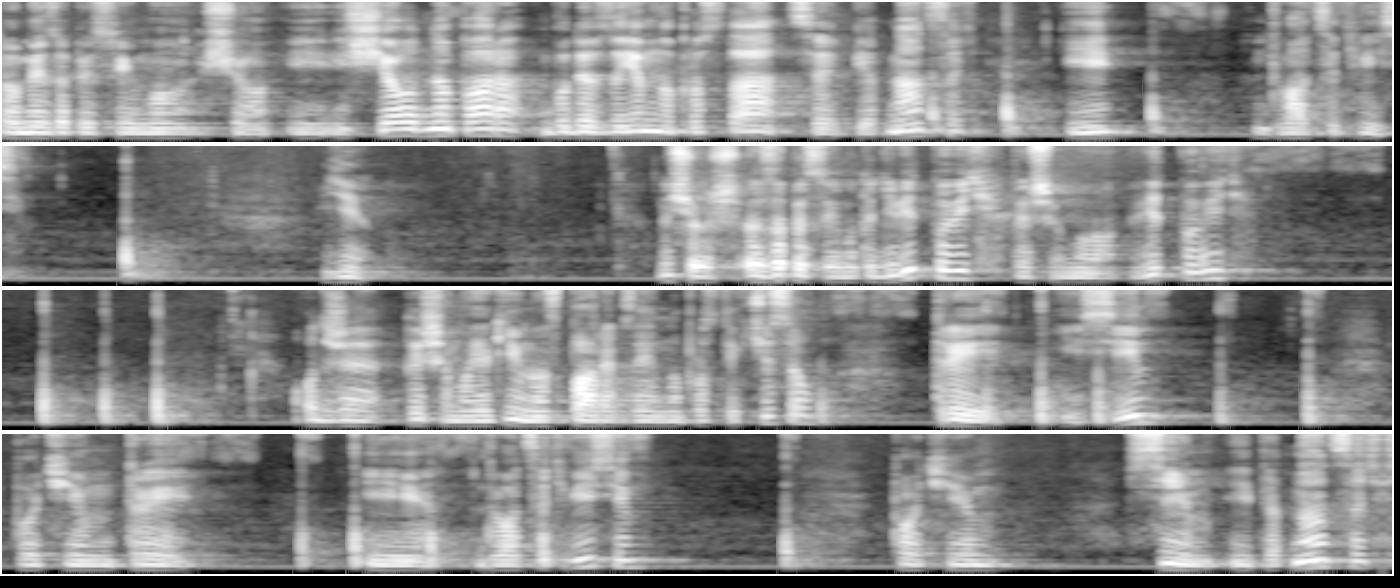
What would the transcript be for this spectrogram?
То ми записуємо, що і ще одна пара буде взаємно проста, це 15 і 28. Є. Ну що ж, записуємо тоді відповідь, пишемо відповідь. Отже, пишемо, які у нас пари взаємно простих чисел. 3 і 7, потім 3 і 28, потім 7 і 15.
